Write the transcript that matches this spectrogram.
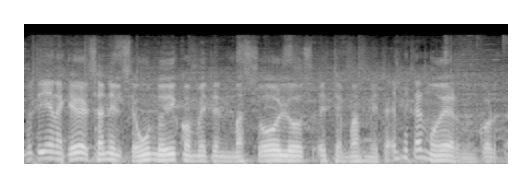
no tenía nada que ver, ya en el segundo disco meten más solos, este es más metal. Es metal moderno, en corta.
